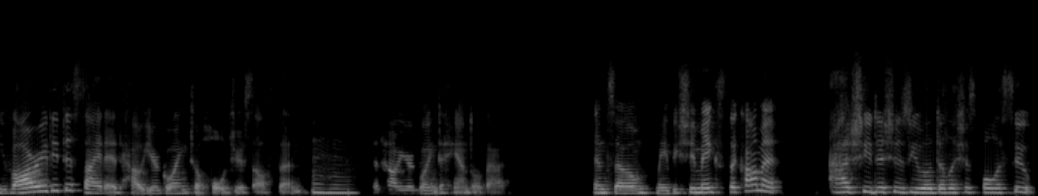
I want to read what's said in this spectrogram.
You've already decided how you're going to hold yourself then mm-hmm. and how you're going to handle that. And so maybe she makes the comment as she dishes you a delicious bowl of soup.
